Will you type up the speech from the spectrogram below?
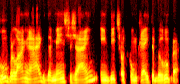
hoe belangrijk de mensen zijn in dit soort concrete beroepen.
